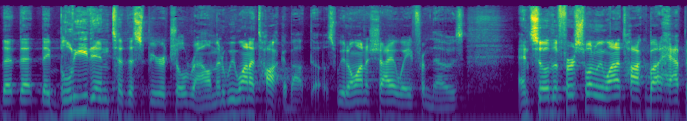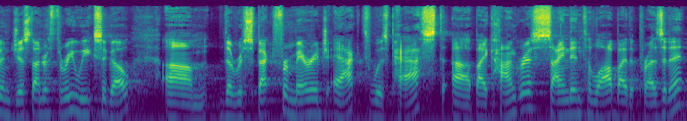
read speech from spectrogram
that, that they bleed into the spiritual realm, and we want to talk about those. We don't want to shy away from those. And so the first one we want to talk about happened just under three weeks ago. Um, the Respect for Marriage Act was passed uh, by Congress, signed into law by the president.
